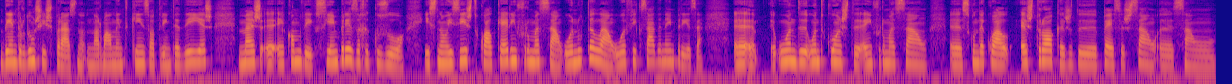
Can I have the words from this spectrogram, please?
dentro de um X prazo, normalmente 15 ou 30 dias, mas uh, é como digo, se a empresa recusou e se não existe qualquer informação, ou no talão, ou afixada na empresa, onde, onde conste a informação segundo a qual as trocas de peças são, são,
